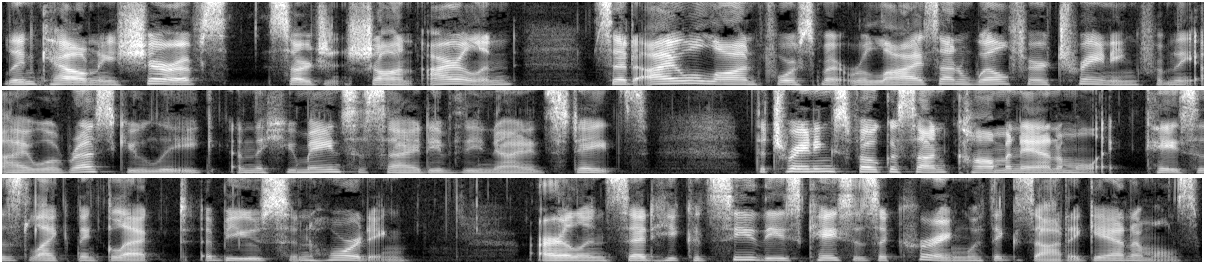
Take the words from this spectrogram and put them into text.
Linn County Sheriff's Sergeant Sean Ireland said Iowa law enforcement relies on welfare training from the Iowa Rescue League and the Humane Society of the United States. The trainings focus on common animal cases like neglect, abuse, and hoarding. Ireland said he could see these cases occurring with exotic animals.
